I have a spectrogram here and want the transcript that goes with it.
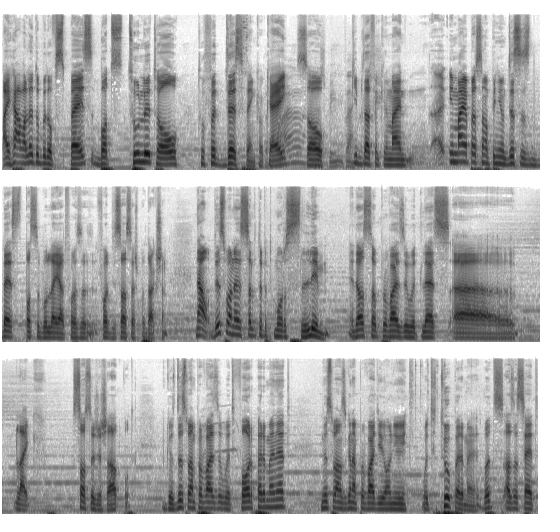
I have a little bit of space, but too little to fit this thing, okay? So keep that thing in mind. Uh, in my personal opinion, this is the best possible layout for the, for the sausage production. Now, this one is a little bit more slim. It also provides you with less, uh, like, sausages output. Because this one provides you with 4 per minute. This one's gonna provide you only with 2 per minute. But as I said,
